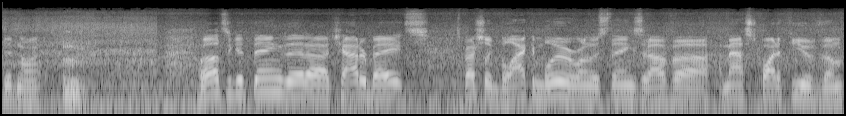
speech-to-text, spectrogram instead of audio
did not. well, it's a good thing that uh, chatterbaits, especially black and blue, are one of those things that I've uh, amassed quite a few of them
